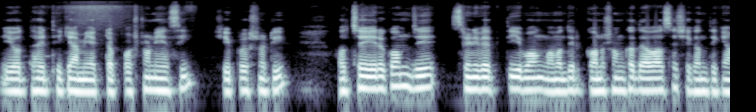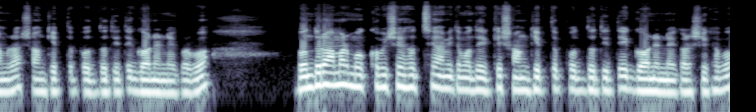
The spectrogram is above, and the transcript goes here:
এই অধ্যায় থেকে আমি একটা প্রশ্ন নিয়েছি। সেই প্রশ্নটি। হচ্ছে এরকম যে শ্রেণীব্যাপ্তি এবং আমাদের গণসংখ্যা দেওয়া আছে, সেখান থেকে আমরা সংক্ষিপ্ত পদ্ধতিতে গণ নির্ণয় করব। বন্ধুরা, আমার মুখ্য বিষয় হচ্ছে আমি তোমাদেরকে সংক্ষিপ্ত পদ্ধতিতে গণ নির্ণয় করা শেখাবো।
